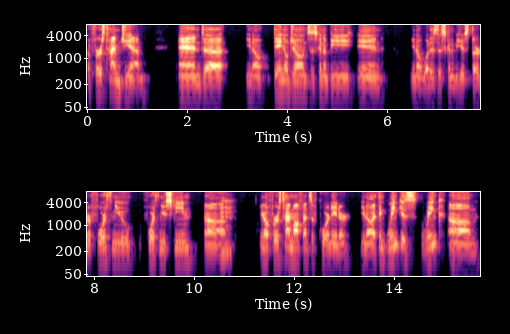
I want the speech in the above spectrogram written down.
a first time GM, and uh, you know Daniel Jones is going to be in you know what is this going to be his third or fourth new fourth new scheme. Um, mm-hmm. You know, first time offensive coordinator. You know, I think Wink is Wink. Um,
